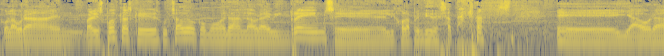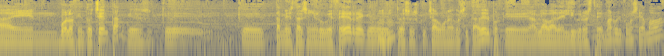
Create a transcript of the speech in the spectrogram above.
colabora en varios podcasts que he escuchado, como eran La Hora de eh, El Hijo del Aprendiz de Satanás, eh, y ahora en Vuelo 180, que es que, que también está el señor VCR, que has escuchado alguna cosita de él, porque hablaba del libro este de Marvel, ¿cómo se llamaba?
